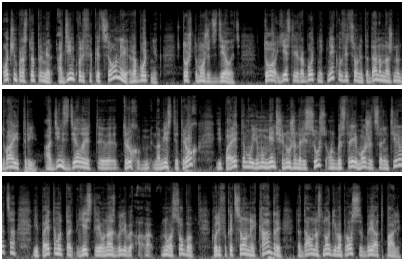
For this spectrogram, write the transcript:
Очень простой пример. Один квалификационный работник, то, что может сделать – то если работник не квалификационный, тогда нам нужно 2 и 3. Один сделает э, трех на месте трех, и поэтому ему меньше нужен ресурс, он быстрее может сориентироваться, и поэтому так, если у нас были бы а, а, ну, особо квалификационные кадры, тогда у нас многие вопросы бы отпали.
